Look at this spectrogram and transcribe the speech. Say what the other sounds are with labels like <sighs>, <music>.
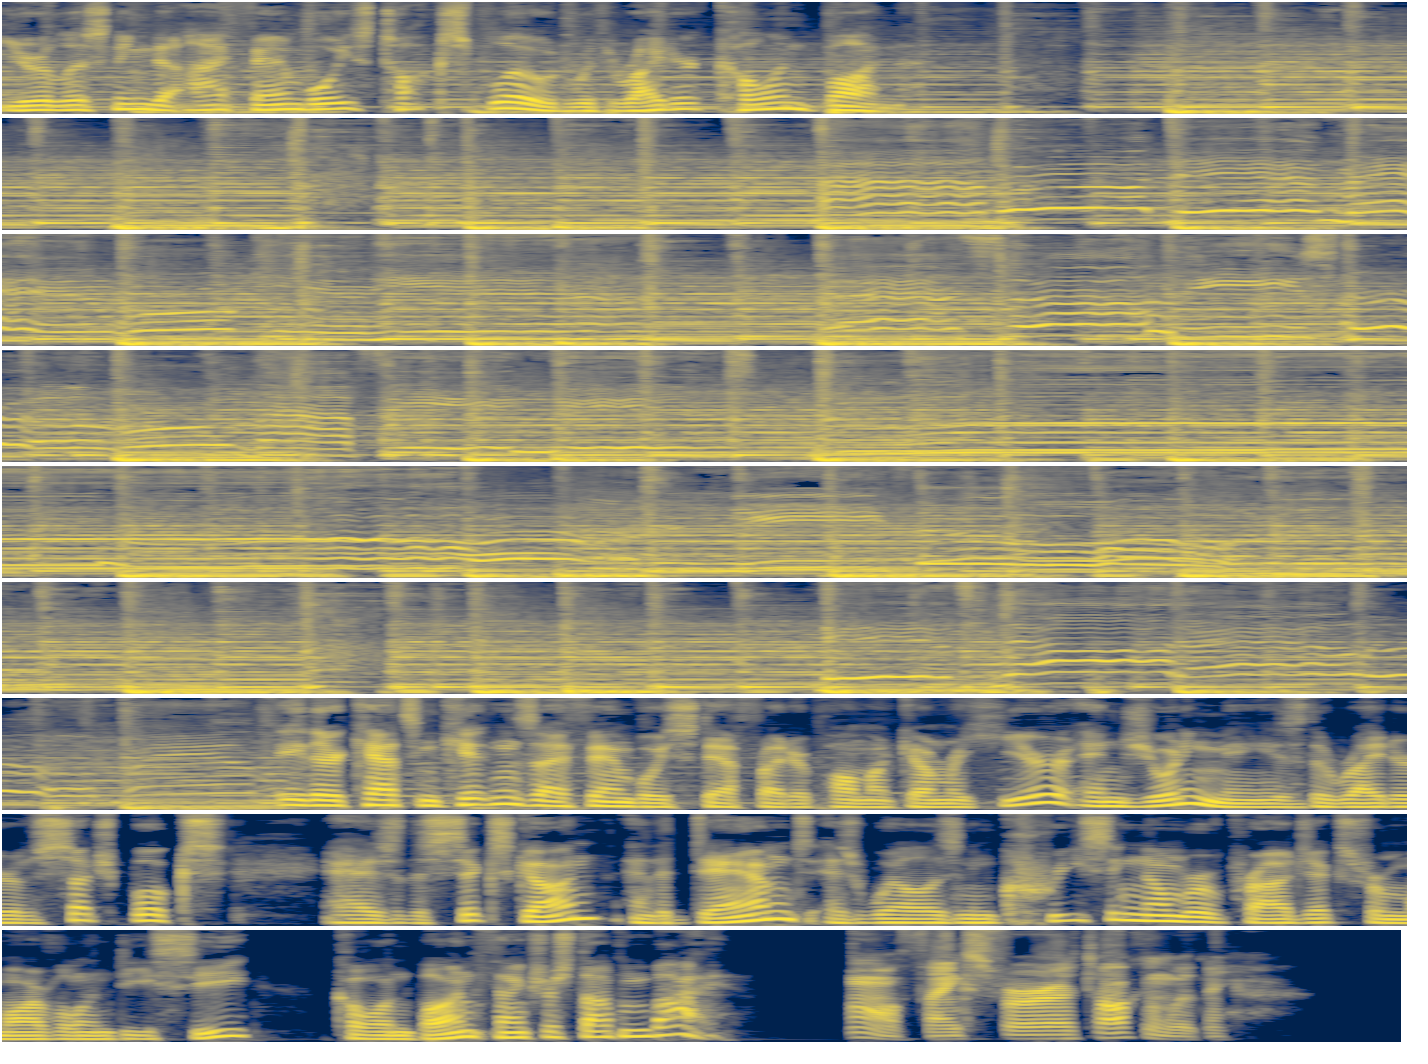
You're listening to iFanboys Talksplode with writer Cullen Bunn. Hey there, cats and kittens. iFanboy staff writer Paul Montgomery here, and joining me is the writer of such books as The Sixth Gun and The Damned, as well as an increasing number of projects from Marvel and DC. Cullen Bunn, thanks for stopping by. Oh, thanks for uh, talking with me.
